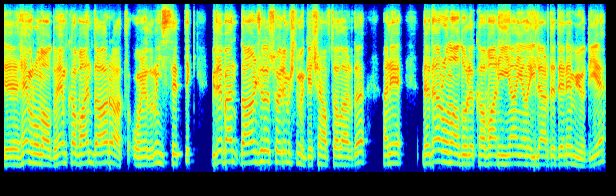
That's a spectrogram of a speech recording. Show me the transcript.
e, hem Ronaldo hem Cavani daha rahat oynadığını hissettik. Bir de ben daha önce de söylemiştim geçen haftalarda. Hani neden Ronaldo ile Cavani yan yana ileride denemiyor diye.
